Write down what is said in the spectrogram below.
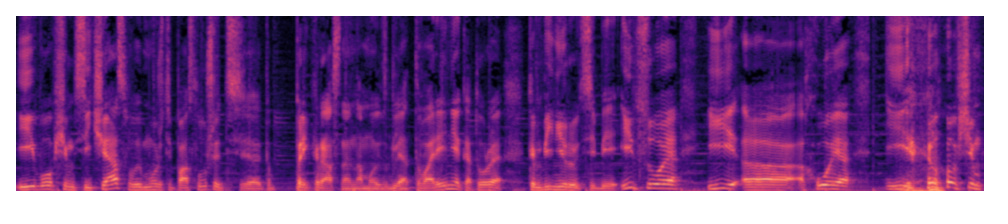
И, в общем, сейчас вы можете послушать это прекрасное, на мой взгляд, творение, которое комбинирует в себе и Цоя, и э, Хоя, и, в общем...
